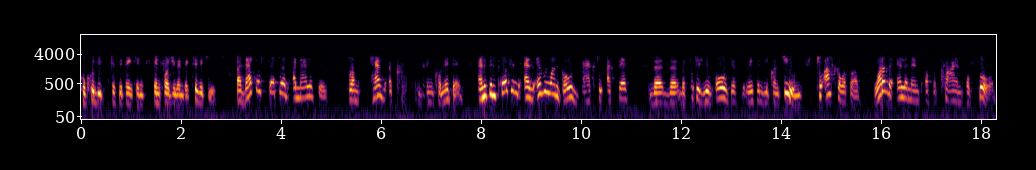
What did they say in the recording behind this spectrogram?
who could be participating in fraudulent activities? But that's a separate analysis from has a crime been committed? And it's important as everyone goes back to assess the, the, the footage we've all just recently consumed to ask ourselves, what are the elements of a crime of fraud?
